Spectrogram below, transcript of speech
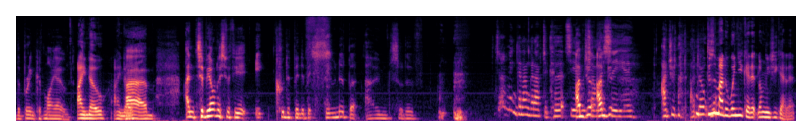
the brink of my own. I know I know Um, and to be honest with you, it could have been a bit sooner, but I'm sort of. Do you think I'm going to have to curtsy I'm every ju- time I'm I ju- see you? I just. I don't. doesn't wa- matter when you get it long as you get it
